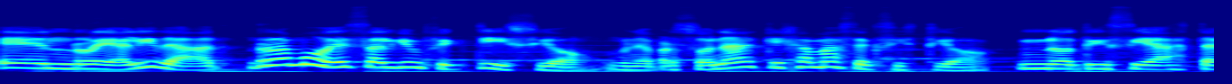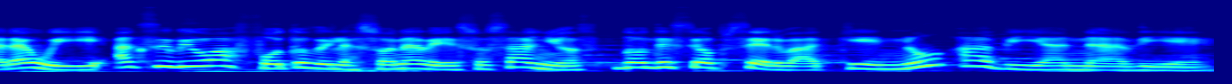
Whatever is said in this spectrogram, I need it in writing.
En realidad, Ramo es alguien ficticio, una persona que jamás existió. Noticias Tarahui accedió a fotos de la zona de esos años donde se observa que no había nadie.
